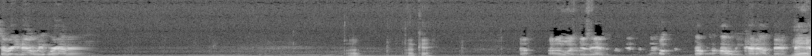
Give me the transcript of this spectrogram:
so right now we, we're having Okay. Uh, Oh, it wasn't just man. oh, oh we cut out there. Yeah,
